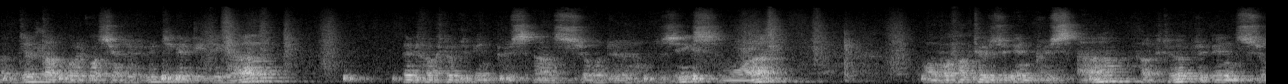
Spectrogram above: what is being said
à delta pour l'équation réduite, y est égal à n facteur de n plus 1 sur 2 x moins on va factoriser n plus 1, facteur de n sur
